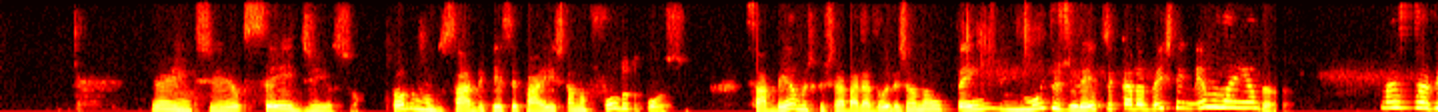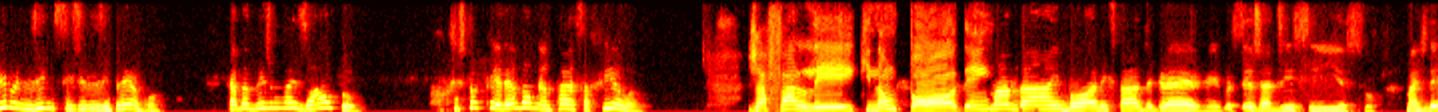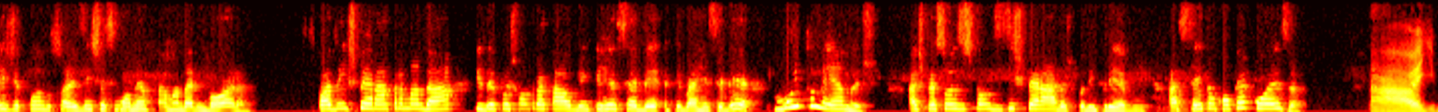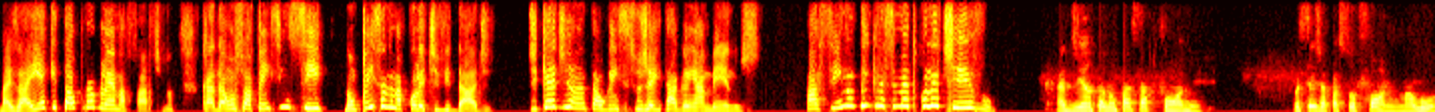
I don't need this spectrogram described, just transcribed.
Gente, eu sei disso. Todo mundo sabe que esse país está no fundo do poço. Sabemos que os trabalhadores já não têm muitos direitos e cada vez têm menos ainda. Mas já viram os índices de desemprego? Cada vez mais alto. Estão querendo aumentar essa fila? Já falei que não podem. Mandar embora em estado de greve. Você já disse isso. Mas desde quando só existe esse momento para mandar embora? Podem esperar para mandar e depois contratar alguém que, receber, que vai receber muito menos. As pessoas estão desesperadas por emprego, aceitam qualquer coisa. Ai, mas aí é que está o problema, Fátima. Cada um só pensa em si, não pensa numa coletividade. De que adianta alguém se sujeitar a ganhar menos? Assim não tem crescimento coletivo. Adianta não passar fome. Você já passou fome, Malu?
